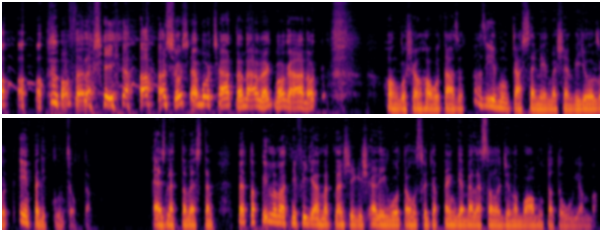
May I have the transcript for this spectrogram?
a felesége sosem bocsátaná meg magának. Hangosan havotázott, az írmunkás szemérmesen vigyorgott, én pedig kuncogtam. Ez lett a vesztem, mert a pillanatnyi figyelmetlenség is elég volt ahhoz, hogy a penge beleszaladjon a balmutató ujjamba.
